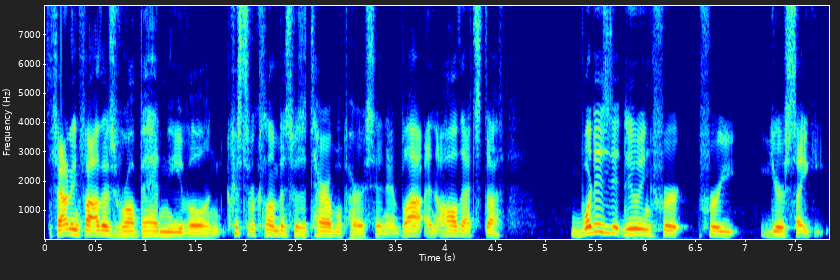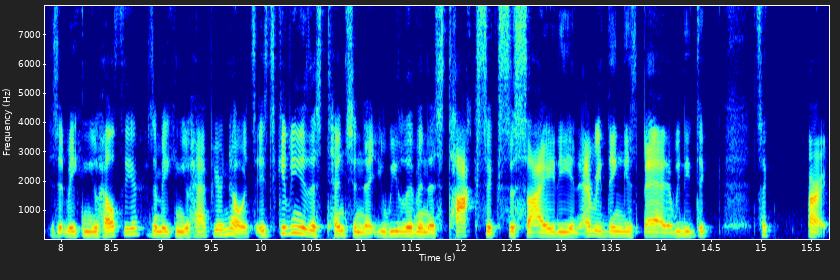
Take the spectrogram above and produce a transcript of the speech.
the founding fathers were all bad and evil, and Christopher Columbus was a terrible person, and blah, and all that stuff, what is it doing for for your psyche? Is it making you healthier? Is it making you happier? No, it's it's giving you this tension that you, we live in this toxic society and everything is bad, and we need to. It's like, all right,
